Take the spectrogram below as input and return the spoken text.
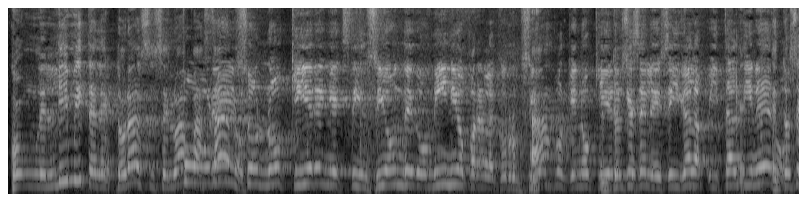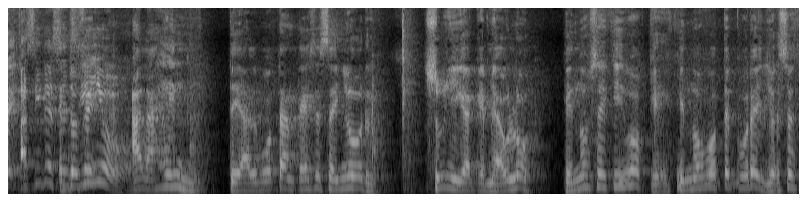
con el límite electoral si se lo ha Por pasado. eso no quieren extinción de dominio para la corrupción, Ah, porque no quieren entonces- que se le siga la pista al dinero. Entonces, Así de entonces, sencillo. a la gente, al votante, a ese señor Zúñiga que me habló, que no se equivoque, que no vote por ellos. Eso es-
